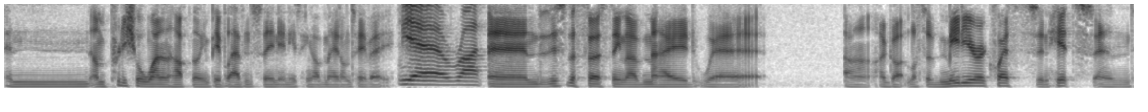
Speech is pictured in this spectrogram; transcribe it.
and I'm pretty sure one and a half million people haven't seen anything I've made on TV. Yeah, right. And this is the first thing I've made where uh, I got lots of media requests and hits, and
